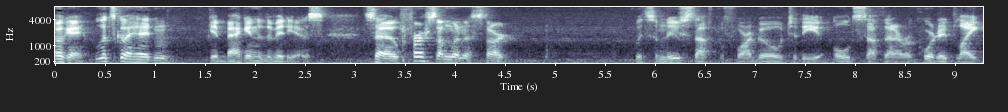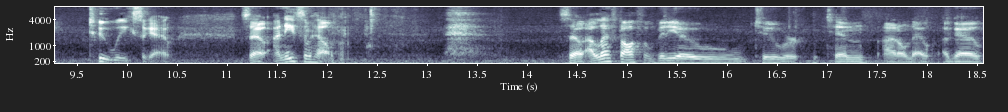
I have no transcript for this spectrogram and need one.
Okay, let's go ahead and get back into the videos. So first I'm gonna start with some new stuff before I go to the old stuff that I recorded like two weeks ago. So I need some help. So I left off a video two or 10, I don't know, ago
